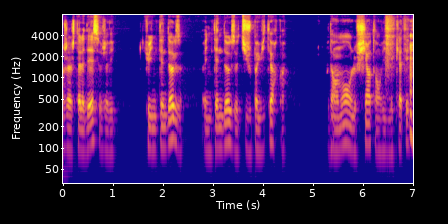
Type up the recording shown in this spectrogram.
j'ai acheté à la DS, j'avais que Nintendogs. Bah, Nintendogs, tu joues pas 8 heures quoi. Au bout d'un moment, le chien, t'as envie de l'éclater.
